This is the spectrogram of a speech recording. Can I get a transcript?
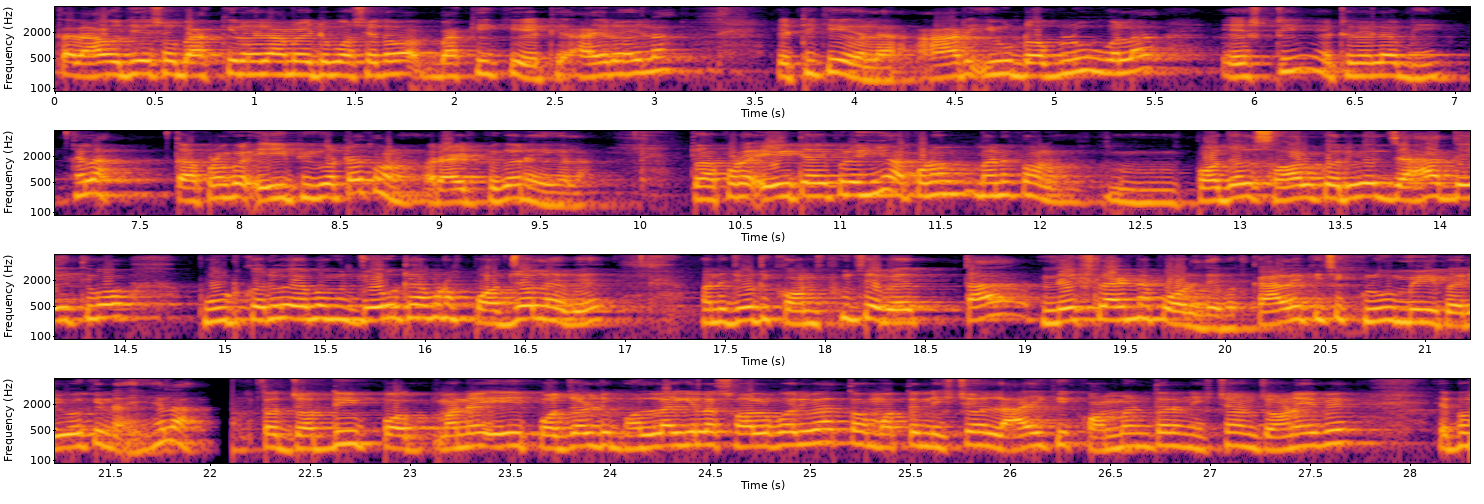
তাহলে আউ যে সব বাকি রহিলা আমি এটি বসাই দেবা বাকি কি এটি আই রহিলা এটি কি গলা আর ইউ ডব্লু গলা এস টি এটি রহিলা ভি হলা তো আপনার এই ফিগরটা কোণ রাইট ফিগর হয়ে গলা তো ଆପଣ ଏଇ ଟାଇପ୍ର ହିଁ ଆପଣ ମାନେ କ'ଣ ପଜଲ୍ ସଲ୍ଭ କରିବେ ଯାହା ଦେଇଥିବ ପୁଟ୍ କରିବେ ଏବଂ ଯେଉଁଠି ଆପଣ ପଜଲ୍ ହେବେ ମାନେ ଯେଉଁଠି କନଫ୍ୟୁଜ୍ ହେବେ ତା ନେକ୍ସଟ ଲାଇନ୍ଟା ପଢ଼ିଦେବେ କାଳେ କିଛି କ୍ଲୁ ମିଳିପାରିବ କି ନାହିଁ ହେଲା ତ ଯଦି ମାନେ ଏଇ ପଜଲ୍ଟି ଭଲ ଲାଗିଲା ସଲ୍ଭ କରିବା ତ ମୋତେ ନିଶ୍ଚୟ ଲାଇକ୍ କି କମେଣ୍ଟ ଦ୍ୱାରା ନିଶ୍ଚୟ ଜଣାଇବେ ଏବଂ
